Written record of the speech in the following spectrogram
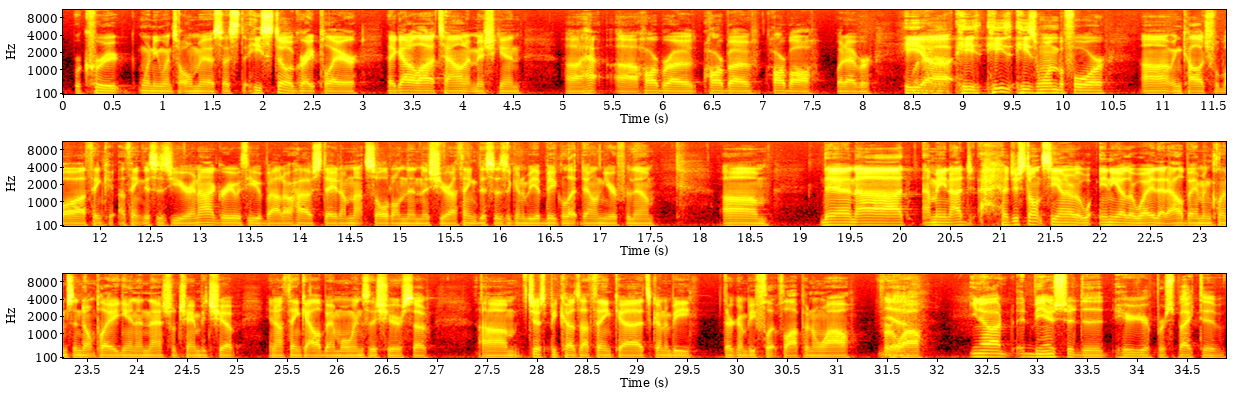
recruit when he went to Ole Miss. St- He's still a great player. They got a lot of talent at Michigan. Uh, uh, Harbaugh, Harbaugh, Harbaugh, whatever. He uh, he he's he's won before uh, in college football. I think I think this is year, and I agree with you about Ohio State. I'm not sold on them this year. I think this is going to be a big letdown year for them. Um, then uh, I mean I, I just don't see any other, any other way that Alabama and Clemson don't play again in the national championship, and I think Alabama wins this year. So um, just because I think uh, it's going to be they're going to be flip flopping a while for a while. You know, I'd, it'd be interested to hear your perspective.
